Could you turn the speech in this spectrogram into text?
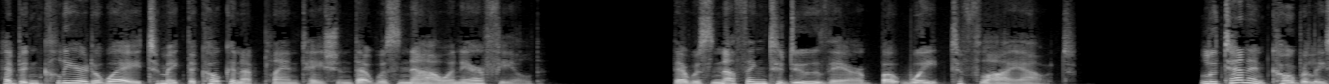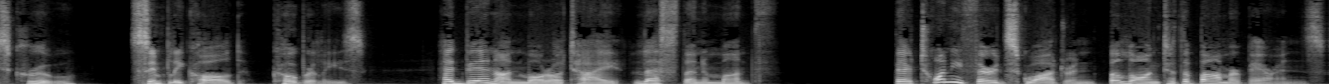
had been cleared away to make the coconut plantation that was now an airfield. There was nothing to do there but wait to fly out. Lieutenant Coberly's crew, simply called Coberly's, had been on Morotai less than a month. Their 23rd Squadron belonged to the Bomber Barons,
